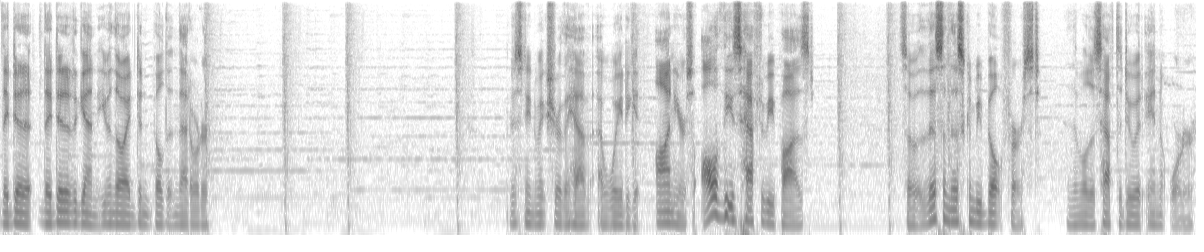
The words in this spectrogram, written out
They did it. They did it again, even though I didn't build it in that order. I just need to make sure they have a way to get on here. So all of these have to be paused. So this and this can be built first. And then we'll just have to do it in order.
